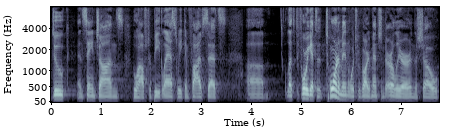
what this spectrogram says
Duke, and St. John's, who Hofstra beat last week in five sets. Uh, let's before we get to the tournament, which we've already mentioned earlier in the show.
